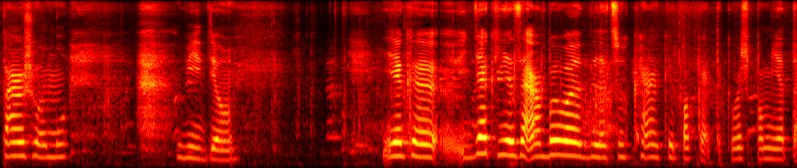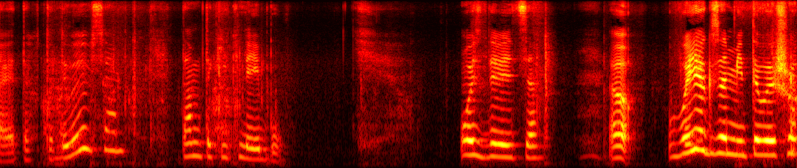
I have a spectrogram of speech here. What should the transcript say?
першому відео. Як, е, як я заробила для цукерки пакетик. Ви ж пам'ятаєте, хто дивився, там такий клей був. Ось дивіться. Е, Ви як замітили, що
